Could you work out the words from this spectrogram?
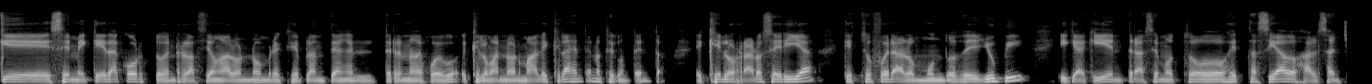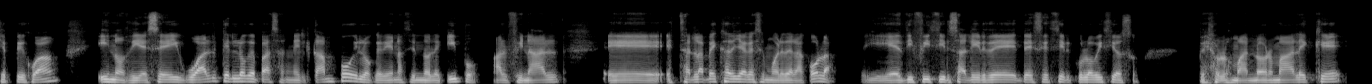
que se me queda corto en relación a los nombres que plantean el terreno de juego, es que lo más normal es que la gente no esté contenta. Es que lo raro sería que esto fuera a los mundos de Yupi y que aquí entrásemos todos extasiados al Sánchez Pizjuán y nos diese igual qué es lo que pasa en el campo y lo que viene haciendo el equipo. Al final, eh, está en la pescadilla que se muerde la cola y es difícil salir de, de ese círculo vicioso. Pero lo más normal es que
